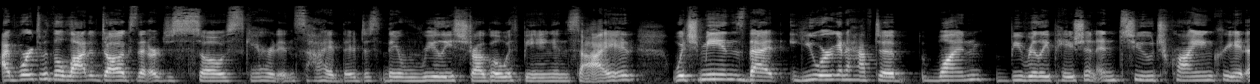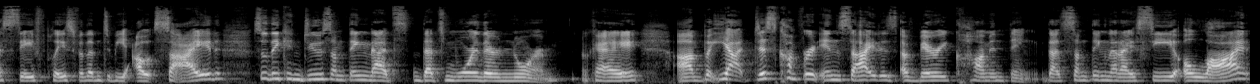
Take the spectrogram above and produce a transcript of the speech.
I've worked with a lot of dogs that are just so scared inside. They're just, they really struggle with being inside, which means that you are going to have to one, be really patient and two, try and create a safe place for them to be outside so they can do something that's, that's more their norm. Okay. Um, but yeah, discomfort inside is a very common thing. That's something that I see a lot.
